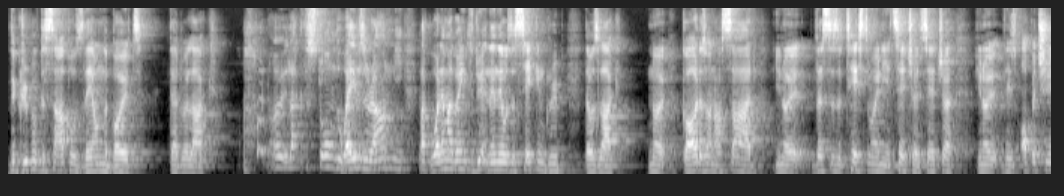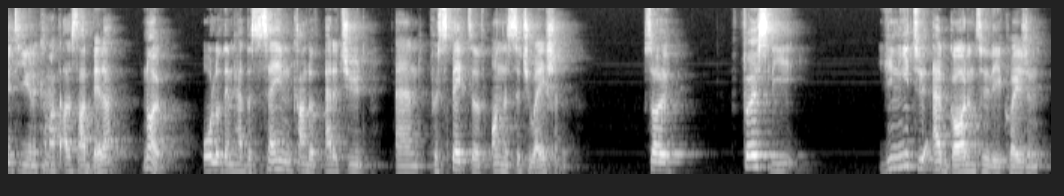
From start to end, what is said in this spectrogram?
the group of disciples there on the boat that were like, oh no, like the storm, the waves around me, like what am I going to do? And then there was a second group that was like, no, God is on our side. You know, this is a testimony, etc., etc. You know, there's opportunity. You're going to come out the other side better. No, all of them had the same kind of attitude and perspective on the situation. So, firstly, you need to add God into the equation.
